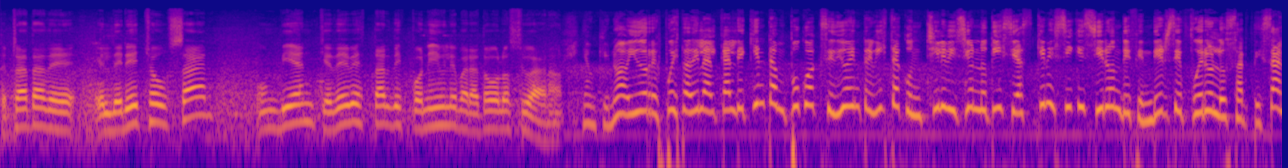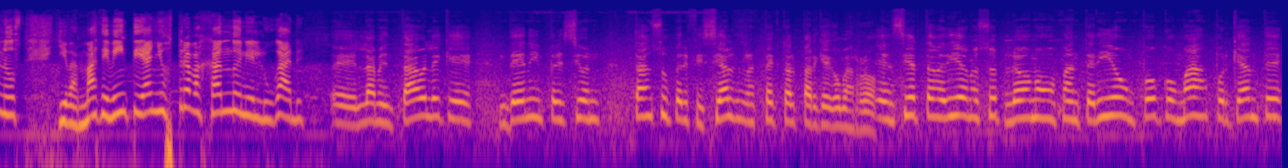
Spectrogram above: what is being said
se trata de el derecho a usar un bien que debe estar disponible para todos los ciudadanos. Y aunque no ha habido respuesta del alcalde, quien tampoco accedió a entrevista con Chilevisión Noticias, quienes sí quisieron defenderse fueron los artesanos. Llevan más de 20 años trabajando en el lugar. Es lamentable que den impresión tan superficial respecto al Parque Gómez Rojo. En cierta medida nosotros lo hemos mantenido un poco más porque antes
